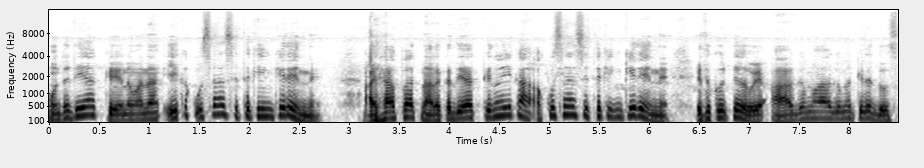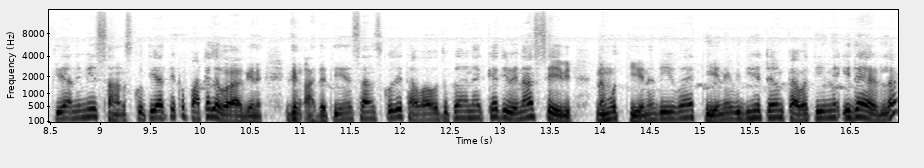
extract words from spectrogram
හොඳ දෙයක් කරනවා නම් ඒක කුසාසිතකින් කෙරෙන්නේ. අයහපත් නරක දෙයක් වෙනවා ඒක අකුසල සිතකින් කෙරෙන්නේ. එතකොට ඔය ආගම ආගම කියලා දොස් කියන්නේ මේ සංස්කෘතියත් එක්ක පටලවාගෙන. ඉතින් අද තියෙන සංස්කෘතිය තව අවුරුදු ගාණක් ඇති වෙනස් වෙවි. නමුත් තියෙන දේවල් තියෙන විදිහටම පැවතින ඉඩ ඇරලා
